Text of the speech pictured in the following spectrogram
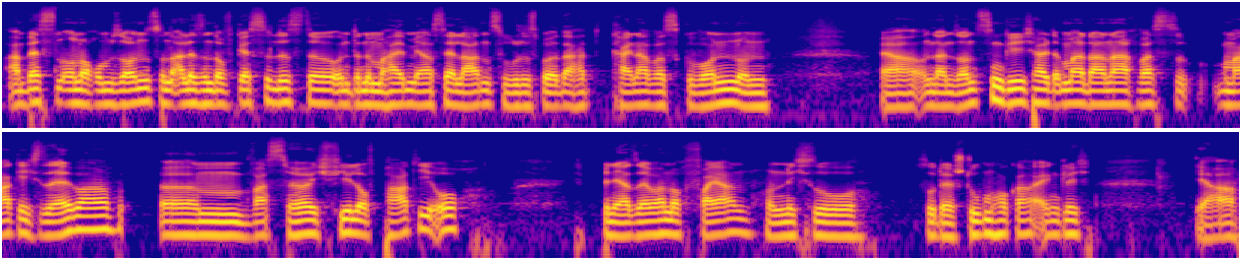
am besten auch noch umsonst und alle sind auf Gästeliste und in einem halben Jahr ist der Laden zu. Das, da hat keiner was gewonnen und ja, und ansonsten gehe ich halt immer danach, was mag ich selber, ähm, was höre ich viel auf Party auch. Ich bin ja selber noch feiern und nicht so, so der Stubenhocker eigentlich. Ja,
